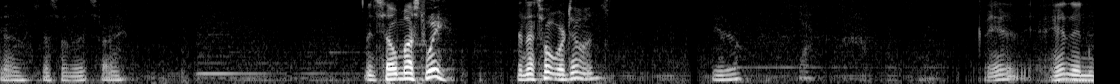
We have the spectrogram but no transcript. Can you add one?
Yeah, that's what I meant. Sorry. And so must we, and that's what we're doing. You know. Yeah. And and in,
